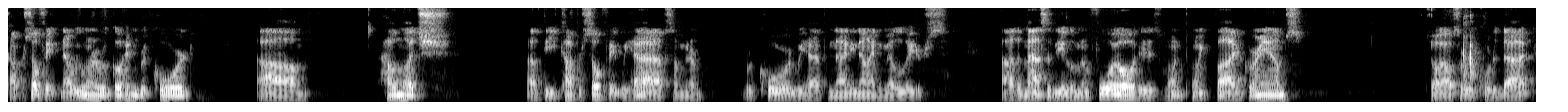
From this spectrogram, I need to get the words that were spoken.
copper sulfate. Now we want to go ahead and record um, how much of the copper sulfate we have. So I'm going to record we have 99 milliliters. Uh, the mass of the aluminum foil is 1.5 grams. So I also recorded that.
